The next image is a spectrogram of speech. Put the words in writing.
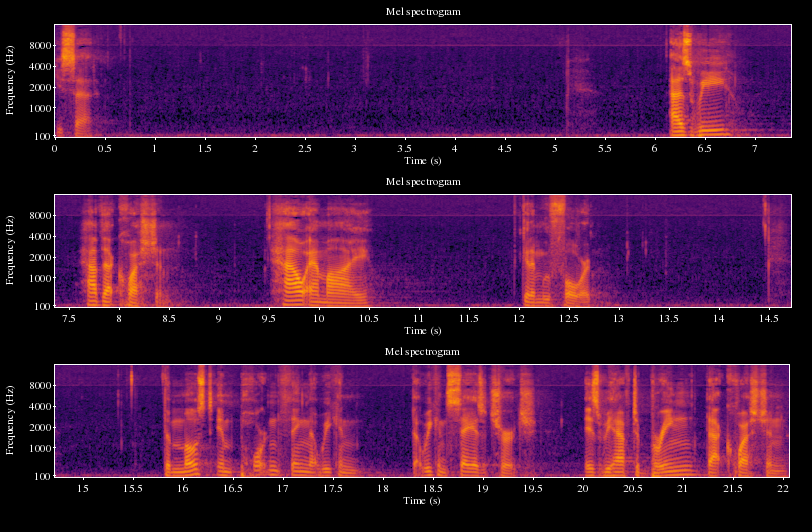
he said. As we have that question, how am I going to move forward? The most important thing that we can that we can say as a church is we have to bring that question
